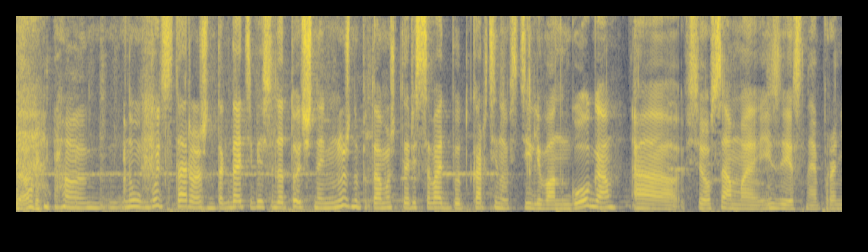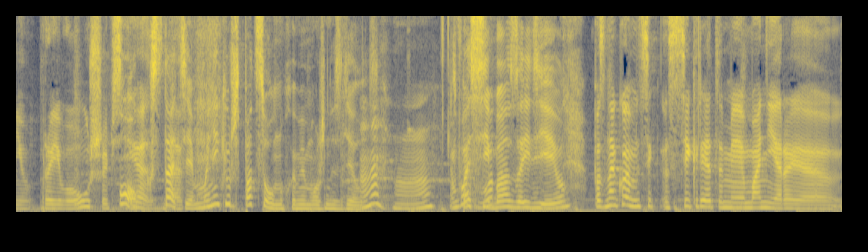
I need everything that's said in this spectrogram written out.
да. А, Ну, будь осторожен, тогда тебе сюда точно не нужно, потому что рисовать будут картину в стиле Ван Гога, все самое известное про, него, про его уши. О, кстати, маникюр с подсолнухами можно сделать. Спасибо за идею. Познакомиться с секретами манеры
